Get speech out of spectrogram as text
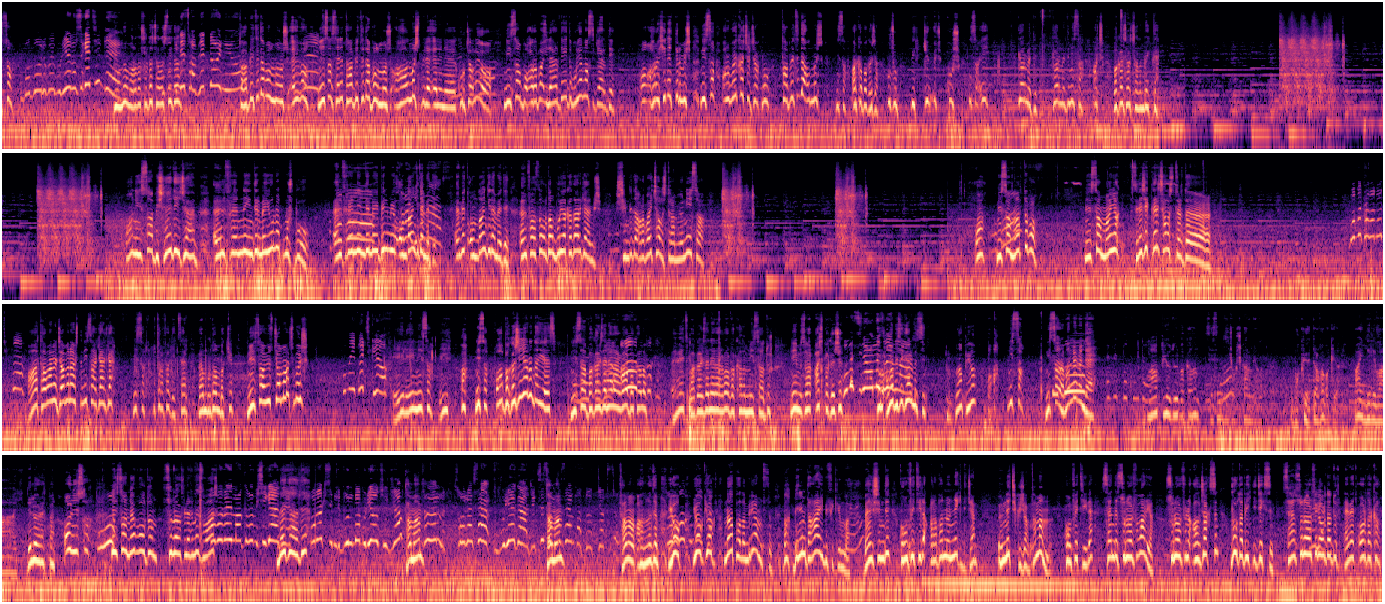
Nisa Baba arabayı buraya nasıl getirdi? bilmiyorum araba şurada çalıştıydı. Bir de tabletle oynuyor. Tableti de bulmuş. Eyvah. Nisa senin tableti de bulmuş. Almış bile eline. Kurcalıyor. Nisa bu araba ilerideydi. Buraya nasıl geldi? Aa, hareket ettirmiş. Nisa arabayı kaçıracak bu. Tableti de almış. Nisa arka bagaja. Hucum. 1, 2, 3 koş. Nisa eğil. Görmedi. Görmedi Nisa. Aç. Bagajı açalım bekle. Aa Nisa bir şey diyeceğim. El frenini indirmeyi unutmuş bu. El frenini indirmeyi bilmiyor ondan gidemedi. Evet ondan gidemedi. En fazla oradan buraya kadar gelmiş. Şimdi de arabayı çalıştıramıyor Nisa. Oh Nisa ne yaptı bu? Nisa manyak silecekleri çalıştırdı. Baba tavana çıktı. Aa tavanı camını açtı Nisa gel gel. Nisa bu tarafa geç sen. Ben buradan bakayım. Nisa üst camı açmış. Baba yukarı çıkıyor. Eğil eğil Nisa eğil. Ha Nisa aa bagajın yanındayız. Nisa bagajda neler var Aa, bakalım. bakalım. Evet bagajda neler var bakalım Nisa dur. Neyimiz var aç bagajı. Baba silahını Dur ama bizi görmesin. Dur ne yapıyor? Aa Nisa. Nisa arabanın önünde. Evet bak orada. Ne yapıyor dur bakalım. Sesimizi çok çıkarmayalım. O bakıyor etrafa bakıyor. Vay deli vay. Deli öğretmen. Aa Nisa. Nisa ne buldum? Smurflerimiz var. Baba benim aklıma bir şey geldi. Ne geldi? Baba bak şimdi bunu da buraya oturacağım. Tamam. Tamam mı? Sonra sen buraya geleceksin. Tamam. Sonra sen patlatacaksın. Tamam anladım. Yok yok yok. Ne yapalım biliyor musun? Bak benim daha iyi bir fikrim var. Ben şimdi konfetiyle arabanın önüne gideceğim. Önüne çıkacağım tamam mı? Konfetiyle. Sen de Smurf'ü var ya. Smurf'ünü alacaksın. Burada bekleyeceksin. Sen Smurf'üyle orada dur. Evet orada kal.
